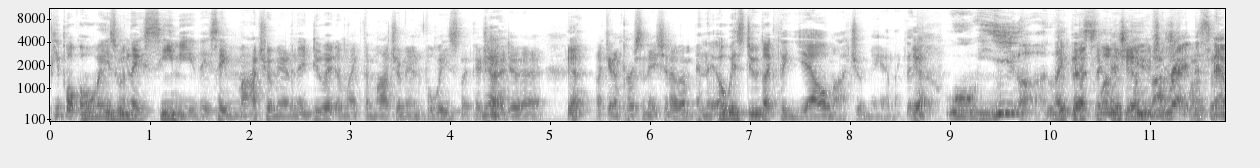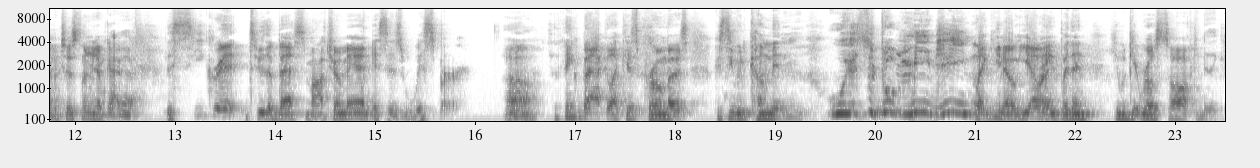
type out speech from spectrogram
people always when they see me, they say Macho Man, and they do it in like the Macho Man voice, like they're trying Yeah. to do a Yeah. like an impersonation of him, and they always do like the yell Macho Man, like the Yeah. oh yeah, like the, the the Jim huge, Macho- right? The snap into a Slim Jim guy. Yeah. The secret to the best Macho Man is his whisper. Oh, So think back like his promos because he would come in, "Oh, yes, it don't me, Gene," like you know, yelling, Right. but then he would get real soft and be like,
